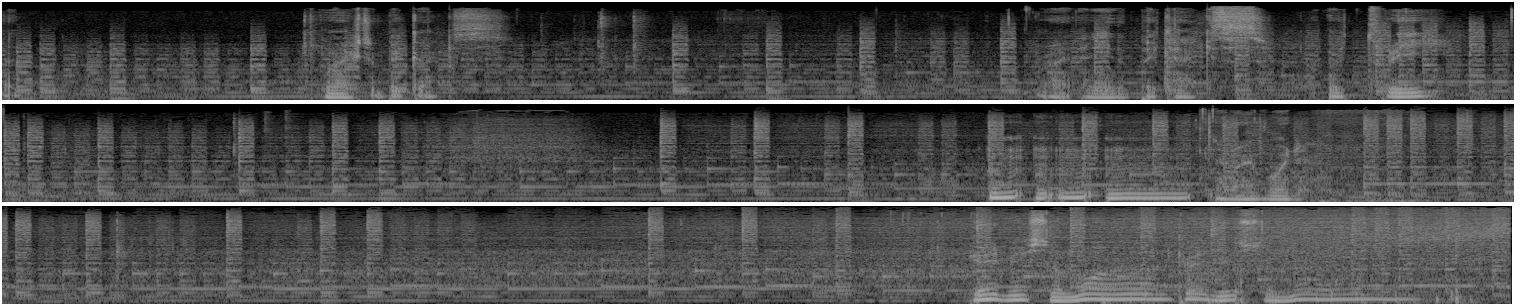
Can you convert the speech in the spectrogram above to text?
That, no extra pickaxe. Right, I need a pickaxe with three. Mm -mm -mm -mm. And I would. Get me someone, get me someone.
